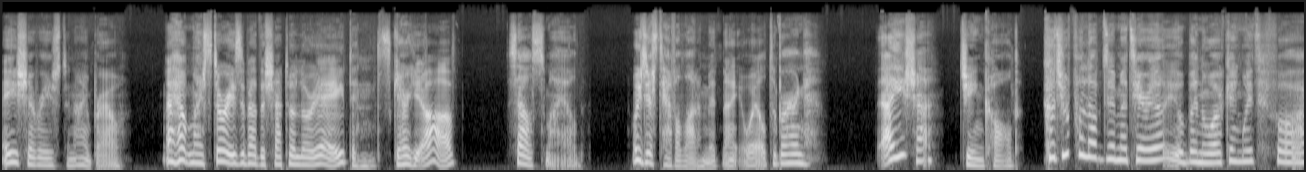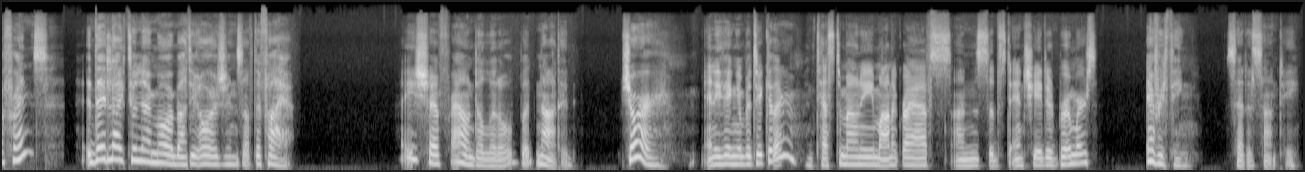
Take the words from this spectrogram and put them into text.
Aisha raised an eyebrow. I hope my stories about the Chateau Laurier didn't scare you off. Sal smiled. We just have a lot of midnight oil to burn. Aisha, Jean called. Could you pull up the material you've been working with for our friends? They'd like to learn more about the origins of the fire. Aisha frowned a little, but nodded. Sure. Anything in particular? Testimony, monographs, unsubstantiated rumors? Everything, said Asanti.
